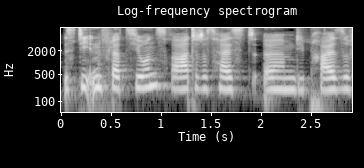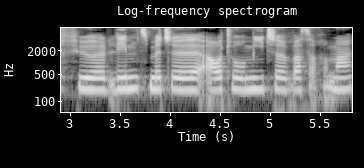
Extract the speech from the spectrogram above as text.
ist die Inflationsrate, das heißt ähm, die Preise für Lebensmittel, Auto, Miete, was auch immer,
